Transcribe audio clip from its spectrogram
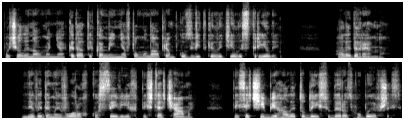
Почали навмання кидати каміння в тому напрямку, звідки летіли стріли. Але даремно. Невидимий ворог косив їх тисячами. Тисячі бігали туди й сюди, розгубившись,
